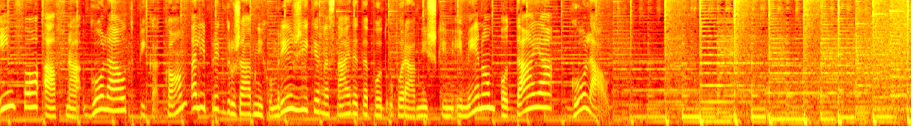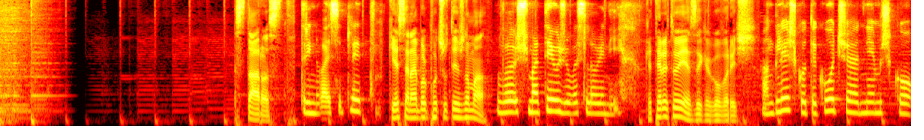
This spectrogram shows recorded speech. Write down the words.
info.afna.golout.com ali prek družabnih omrežij, kjer nas najdete pod uporabniškim imenom oddaja Golout. Starost. 23 let, Kje se najbolj počutiš doma? v Šmatevžu v Sloveniji. Katere tuje jezike govoriš? Angliško, tekoče, nemško,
